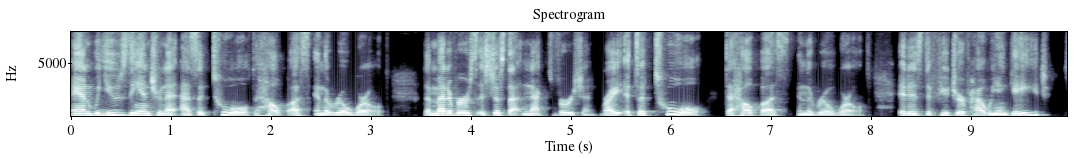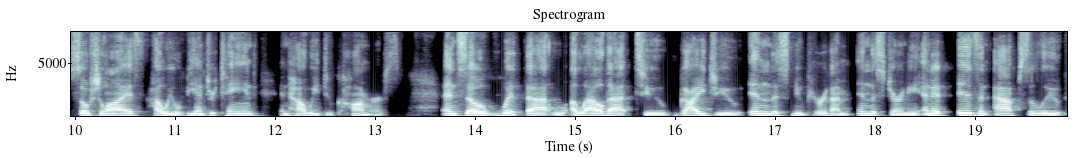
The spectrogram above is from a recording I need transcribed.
And we use the internet as a tool to help us in the real world. The metaverse is just that next version, right? It's a tool to help us in the real world. It is the future of how we engage, socialize, how we will be entertained, and how we do commerce. And so, with that, allow that to guide you in this new paradigm, in this journey. And it is an absolute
